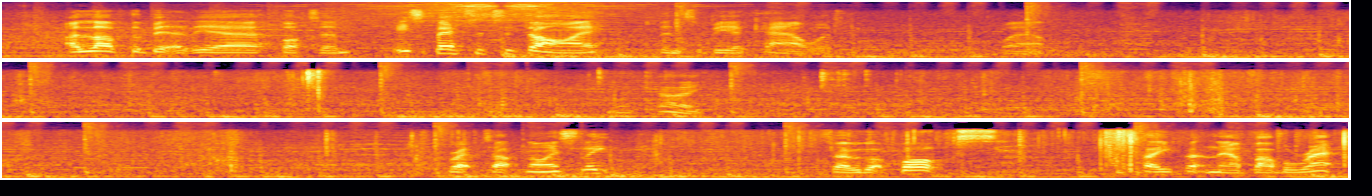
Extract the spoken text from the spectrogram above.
I love the bit at the bottom. It's better to die than to be a coward. Wow. Okay. Wrapped up nicely. So we've got box, paper and now bubble wrap.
